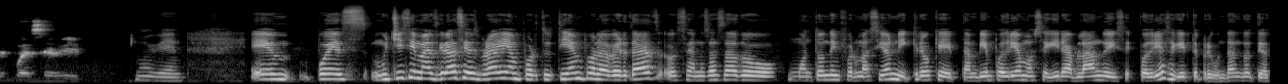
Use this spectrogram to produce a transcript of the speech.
les puede servir. Muy bien. Eh, pues muchísimas gracias Brian por tu tiempo, la verdad, o sea, nos has dado un montón de información y creo que también podríamos seguir hablando y se podría seguirte preguntándote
